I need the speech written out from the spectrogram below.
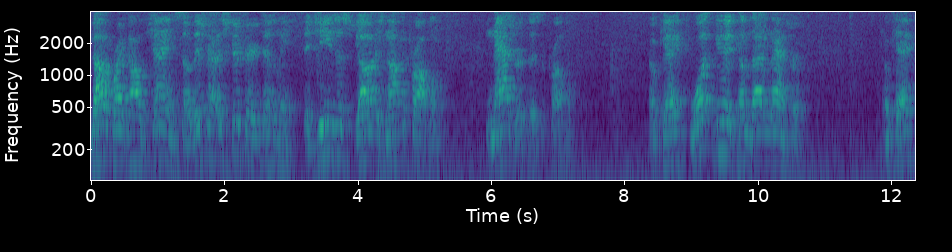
God will break all the chains. So this this scripture here tells me that Jesus, God, is not the problem. Nazareth is the problem. Okay? What good comes out of Nazareth? Okay?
